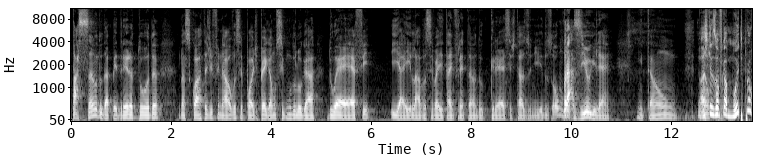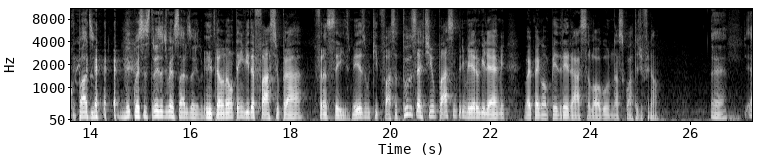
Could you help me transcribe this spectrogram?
Passando da pedreira toda, nas quartas de final você pode pegar um segundo lugar do EF e aí lá você vai estar enfrentando Grécia, Estados Unidos ou um Brasil, Guilherme. Então. Eu não... acho que eles vão ficar muito preocupados em... com esses três adversários aí. Lucas. Então não tem vida fácil para francês. Mesmo que faça tudo certinho, passe em primeiro, Guilherme. Vai pegar uma pedreiraça logo nas quartas de final. É. É,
